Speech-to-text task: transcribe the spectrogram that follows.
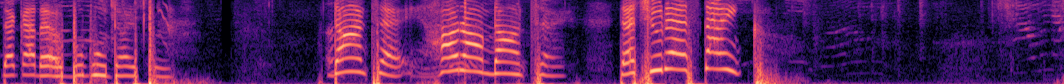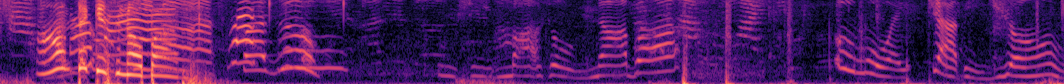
that got a boo boo diaper? Dante. Hold on, Dante. That you that stink? I don't think it's nobody. Umoy Jabby Jones.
